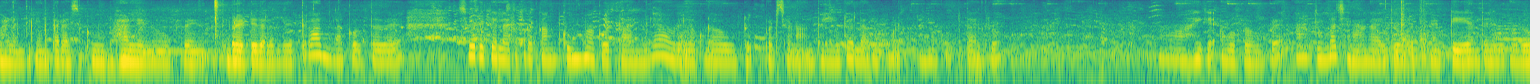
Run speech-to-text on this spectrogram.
ಬಾಳಂತಿಗೆ ಅಂತ ರಸ್ಕು ಬಾಳೆಹಣ್ಣು ಬ್ರೆಡ್ ಇದೆಲ್ಲ ಇರ್ತಾರಲ್ಲ ಅದನ್ನೆಲ್ಲ ಕೊಡ್ತಾ ಇದ್ದಾರೆ ಸೊ ಇದಕ್ಕೆ ಎಲ್ಲರೂ ಕೂಡ ಕಂಕುಮ ಕೊಟ್ಟಾದಮೇಲೆ ಅವರೆಲ್ಲ ಕೂಡ ಊಟಕ್ಕೆ ಪಡಿಸೋಣ ಅಂತ ಹೇಳ್ಬಿಟ್ಟು ಎಲ್ಲರೂ ಕೂಡ ಕೊಡ್ತಾಯಿದ್ರು ಹೀಗೆ ಒಬ್ಬೊಬ್ಬರೇ ತುಂಬ ಚೆನ್ನಾಗಾಯಿತು ಅವತ್ತಿನ ಡೇ ಅಂತ ಹೇಳ್ಬೋದು.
